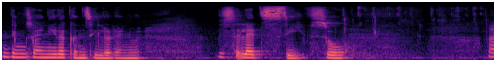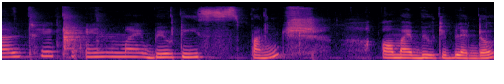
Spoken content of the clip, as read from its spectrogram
things I need a concealer and let's see so I take in my beauty sponge और my beauty blender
